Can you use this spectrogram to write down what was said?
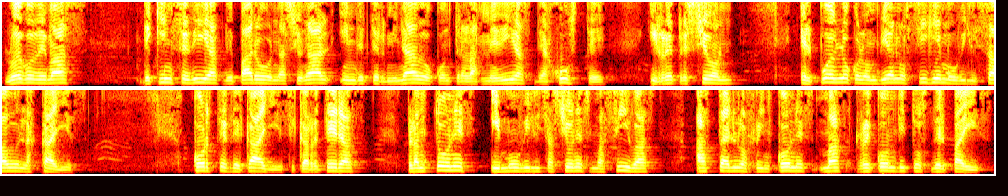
Luego de más de 15 días de paro nacional indeterminado contra las medidas de ajuste y represión, el pueblo colombiano sigue movilizado en las calles. Cortes de calles y carreteras, plantones y movilizaciones masivas hasta en los rincones más recónditos del país.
